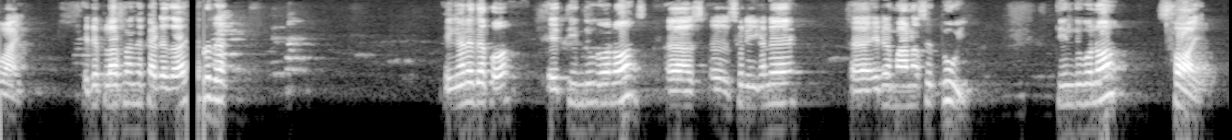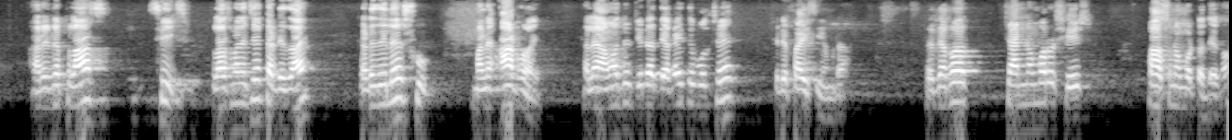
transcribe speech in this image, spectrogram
Y এটা প্লাস মানে কাটা যায়। এখানে দেখো, এই তিন দুগুণ সরি এখানে এটার মান আছে দুই। তিন দুগুণ ছয়। আর এটা প্লাস সিক্স প্লাস মানে যে কাটে যায়। কাটে দিলে সু মানে আট হয়। তাহলে আমাদের যেটা দেখাইতে বলছে, সেটা পাইছি আমরা। তা দেখো, চার নম্বরও শেষ। পাঁচ নম্বরটা দেখো।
